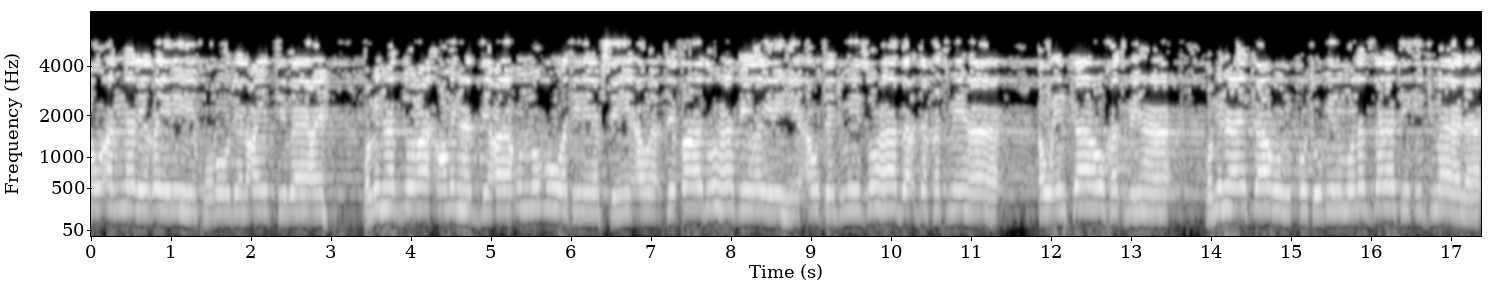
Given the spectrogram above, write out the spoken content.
أو أن لغيره خروجا عن اتباعه. ومنها الدعاء, ومنها ادعاء النبوة لنفسه أو اعتقادها في غيره أو تجويزها بعد ختمها. أو إنكار ختمها ومنها إنكار الكتب المنزلة إجمالا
